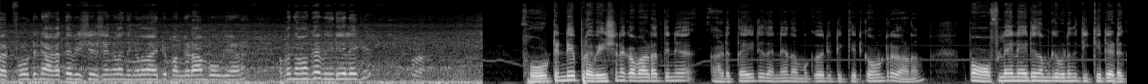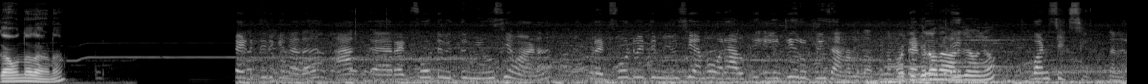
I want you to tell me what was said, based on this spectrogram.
റെഡ് ഫോർട്ടിന്റെ അകത്തെ വിശേഷങ്ങൾ നിങ്ങളുമായിട്ട് പങ്കിടാൻ പോവുകയാണ്. അപ്പോൾ നമുക്ക് വീഡിയോയിലേക്ക് ഫോർട്ടിന്റെ പ്രവേശന കവാടത്തിന് അടുത്തായിട്ട് തന്നെ നമുക്ക് ഒരു ടിക്കറ്റ് കൗണ്ടർ കാണാം. അപ്പോൾ ഓഫ്ലൈനായിട്ട് നമുക്ക് ഇവിടുന്ന് ടിക്കറ്റ് എടുക്കാവുന്നതാണ്. എടുത്തിരിക്കുന്നത് ആ റെഡ് ഫോർട്ട് വിത്ത് മ്യൂസിയം ആണ്. റെഡ് ഫോർട്ട് വിത്ത് മ്യൂസിയം ആകുമ്പോൾ ഒരാൾക്ക് എയ്റ്റി റുപ്പീസ് ആണുള്ളത്. അപ്പോൾ നമ്മൾ ടിക്കറ്റ് ഒന്ന് കാണിച്ചു കഴിഞ്ഞു വൺ സിക്സ്റ്റി തന്നെ.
